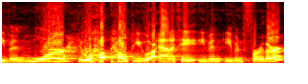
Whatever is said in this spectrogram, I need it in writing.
even more, it will help you annotate even, even further.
